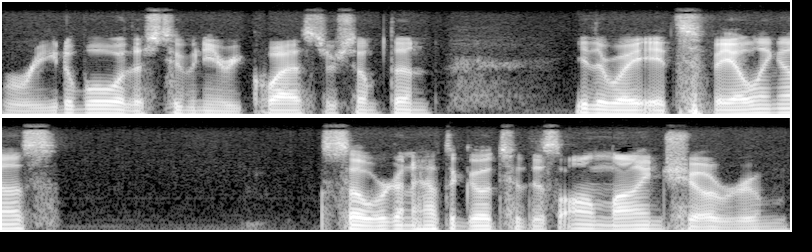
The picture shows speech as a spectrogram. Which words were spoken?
readable or there's too many requests or something. Either way, it's failing us. So we're going to have to go to this online showroom,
